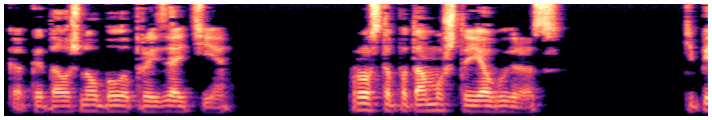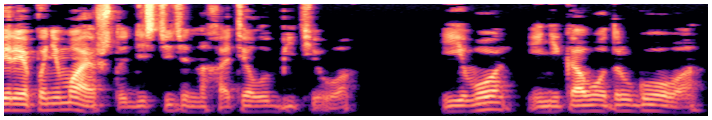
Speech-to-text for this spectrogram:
как и должно было произойти. Просто потому, что я вырос. Теперь я понимаю, что действительно хотел убить его. И его, и никого другого.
